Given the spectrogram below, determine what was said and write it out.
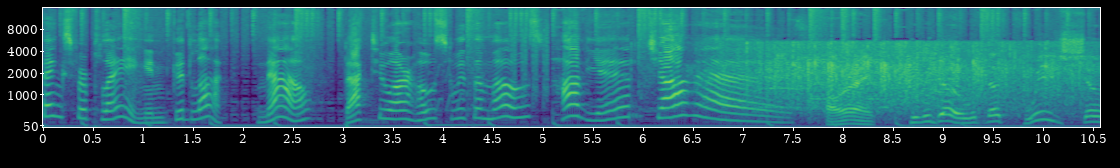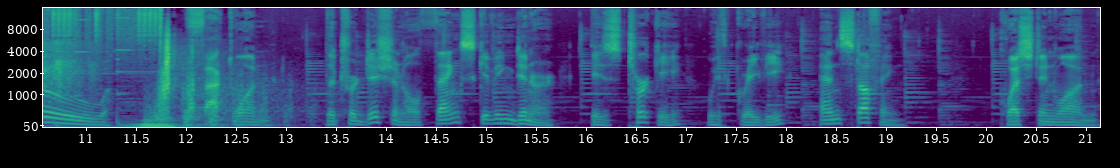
Thanks for playing and good luck. Now, back to our host with the most, Javier Chavez. All right, here we go with the quiz show. Fact one The traditional Thanksgiving dinner is turkey with gravy and stuffing. Question one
